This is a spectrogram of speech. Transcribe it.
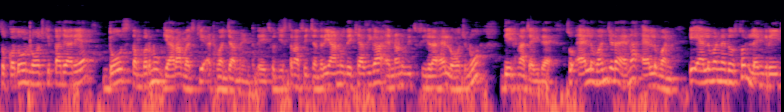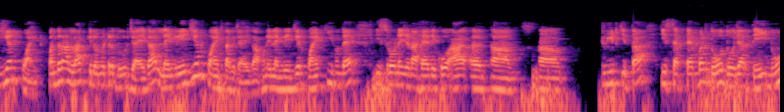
ਸੋ ਕਦੋਂ ਲਾਂਚ ਕੀਤਾ ਜਾ ਰਿਹਾ ਹੈ? 2 ਸਤੰਬਰ ਨੂੰ 11:58 ਮਿੰਟ ਤੇ ਸੋ ਜਿਸ ਤਰ੍ਹਾਂ ਅਸੀਂ ਚੰਦਰਯਾਨ ਨੂੰ ਦੇਖਿਆ ਸੀਗਾ, ਇਹਨਾਂ ਨੂੰ ਵੀ ਤੁਸੀਂ ਜਿਹੜਾ ਹੈ ਲਾਂਚ ਨੂੰ ਦੇਖਣਾ ਚਾਹੀਦਾ ਹੈ। ਸੋ L1 ਜਿਹੜਾ ਹੈ ਨਾ L1 ਇਹ L1 ਹੈ ਦੋਸਤੋ ਲੈਂਗਰੇਜੀਅਨ ਪੁਆਇੰਟ 15 ਲੱਖ ਕਿਲੋਮੀਟਰ ਦੂਰ ਜਾਏਗਾ ਲੈਂਗਰੇਜੀਅਨ ਪੁਆਇੰਟ ਤੱਕ ਜਾਏਗਾ। ਹੁਣ ਇਹ ਲੈਂਗਰੇਜੀਅਨ ਪੁਆਇੰਟ ਕੀ ਹੁੰਦਾ ਹੈ? ਇਸਰੋ ਨੇ ਜਿਹੜਾ ਹੈ, ਦੇਖੋ, ਆ ਟਵੀਟ ਕੀਤਾ ਕਿ ਸੈਪਟੈਂਬਰ 2 2023 ਨੂੰ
